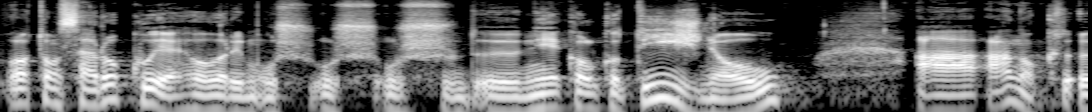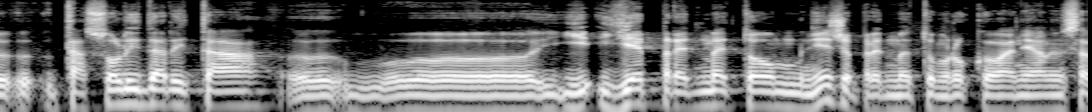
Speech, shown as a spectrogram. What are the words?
o tom sa rokuje, hovorím, už, už, už e, niekoľko týždňov. A áno, e, tá solidarita je predmetom, nie že predmetom rokovania, ale sa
